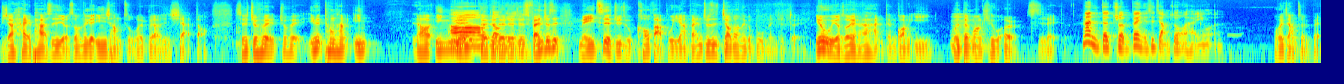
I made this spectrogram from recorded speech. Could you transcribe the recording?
比较害怕，是有时候那个音响组会不小心吓到，所以就会就会，因为通常音。然后音乐，哦、对对对对，就是反正就是每一次的剧组抠法不一样，反正就是叫到那个部门就对。因为我有时候也会喊灯光一或灯光 Q 二之类的。嗯、那你的准备你是讲中文还是英文？我会讲准备。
